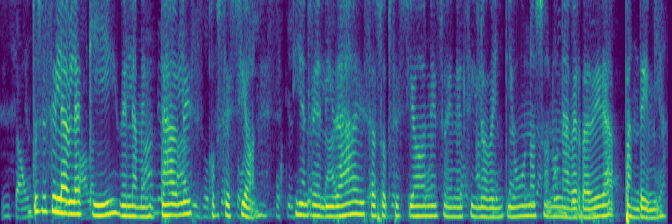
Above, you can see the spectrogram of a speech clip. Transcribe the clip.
Entonces él habla aquí de lamentables obsesiones y en realidad esas obsesiones hoy en el siglo XXI son una verdadera pandemia.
